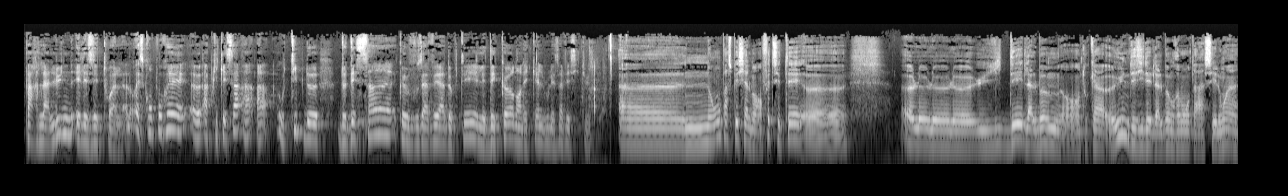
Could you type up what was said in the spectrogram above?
par la lune et les étoiles. Alors, est-ce qu'on pourrait euh, appliquer ça à, à, au type de, de dessin que vous avez adopté, les décors dans lesquels vous les avez situés? Euh, Non, pas spécialement. En fait, c'était euh, euh, l'idée de l'album, en tout cas, une des idées de l'album remonte à assez loin,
